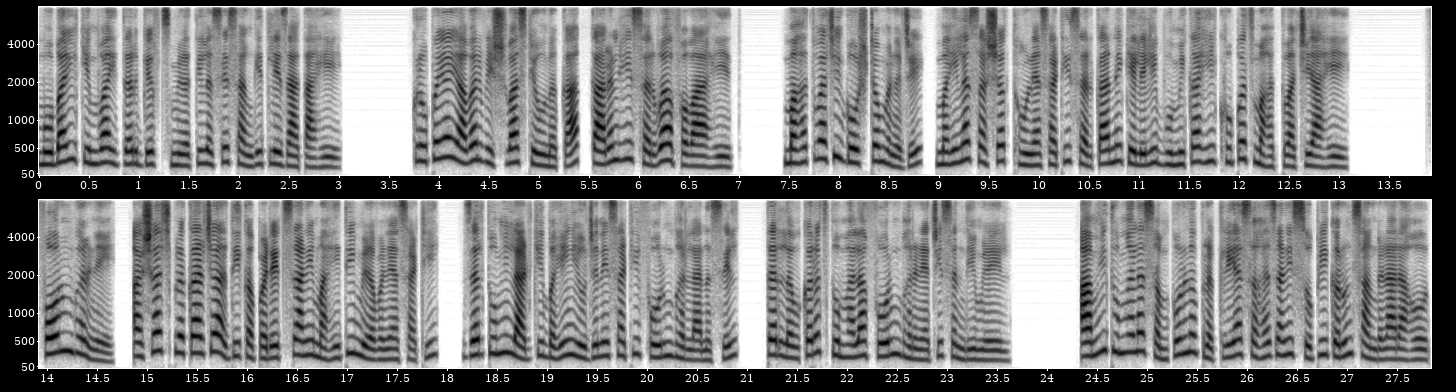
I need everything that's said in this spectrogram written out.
मोबाईल किंवा इतर गिफ्ट्स मिळतील असे सांगितले जात आहे. कृपया यावर विश्वास ठेवू नका कारण हे सर्व अफवा आहेत. महत्त्वाची गोष्ट म्हणजे महिला सशक्त होण्यासाठी सरकारने केलेली भूमिका ही खूपच महत्त्वाची आहे. फॉर्म भरणे अशाच प्रकारच्या अधिक अपडेट्स आणि माहिती मिळवण्यासाठी जर तुम्ही लाडकी बहीण योजनेसाठी फॉर्म भरला नसेल तर लवकरच तुम्हाला फॉर्म भरण्याची संधी मिळेल. आम्ही तुम्हाला संपूर्ण प्रक्रिया सहज आणि सोपी करून सांगणार आहोत.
